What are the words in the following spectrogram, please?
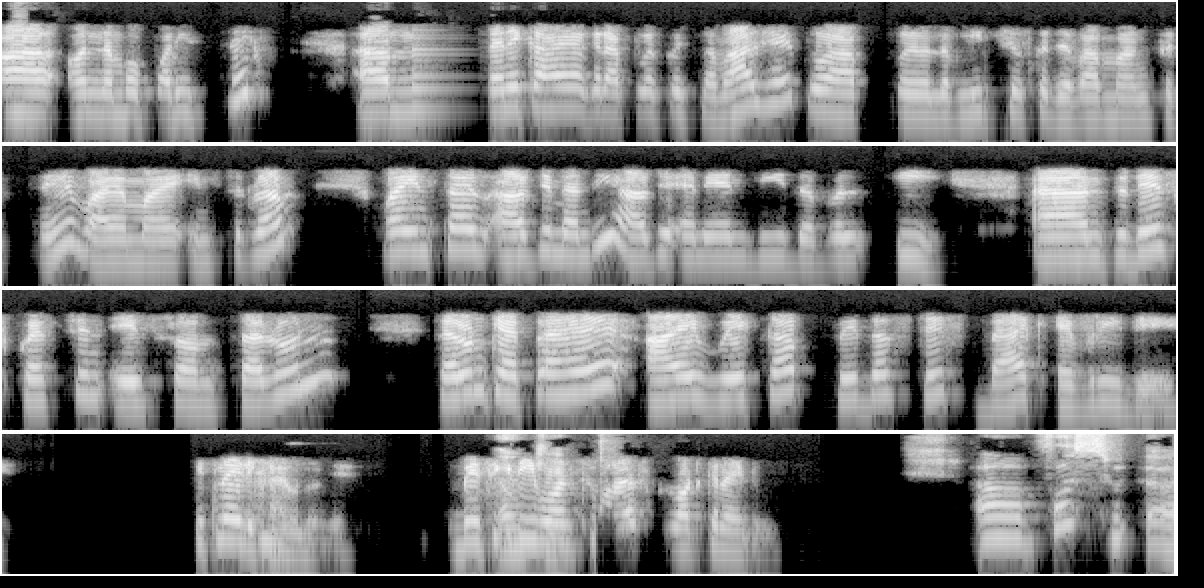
uh, on number 46. Um, मैंने कहा है अगर आपके पास कोई सवाल है तो आप लवनीत से उसका जवाब मांग सकते हैं via my Instagram J Mehndi are J M N D double E and today's question is from Tarun Tarun कहता है I wake up with a stiff back every day इतना ही लिखा है उन्होंने बेसिकली ही वांट्स टू आस्क व्हाट कैन आई डू Uh, for uh,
